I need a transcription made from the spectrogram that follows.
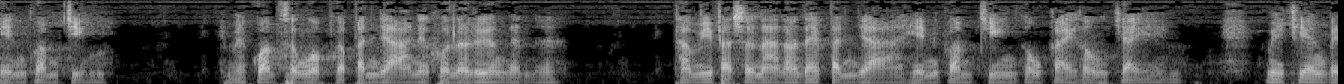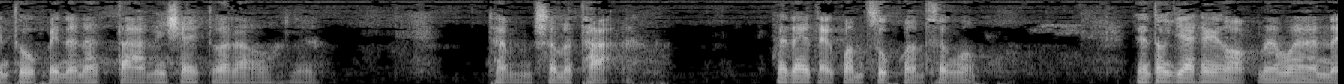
เห็นความจริงเห็นไหมความสงบกับปัญญาเนี่ยคนละเรื่องกันนะทำวิปัสสนาเราได้ปัญญาเห็นความจริงของกายของใจ ไม่เที่ยงเป็นทุกข์เป็นอนัตตาไม่ใช่ตัวเรานะทำสมถะก็ได้แต่ความสุขความสงบ นั่นต้องแยกให้ออกนะว่าอันไหน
